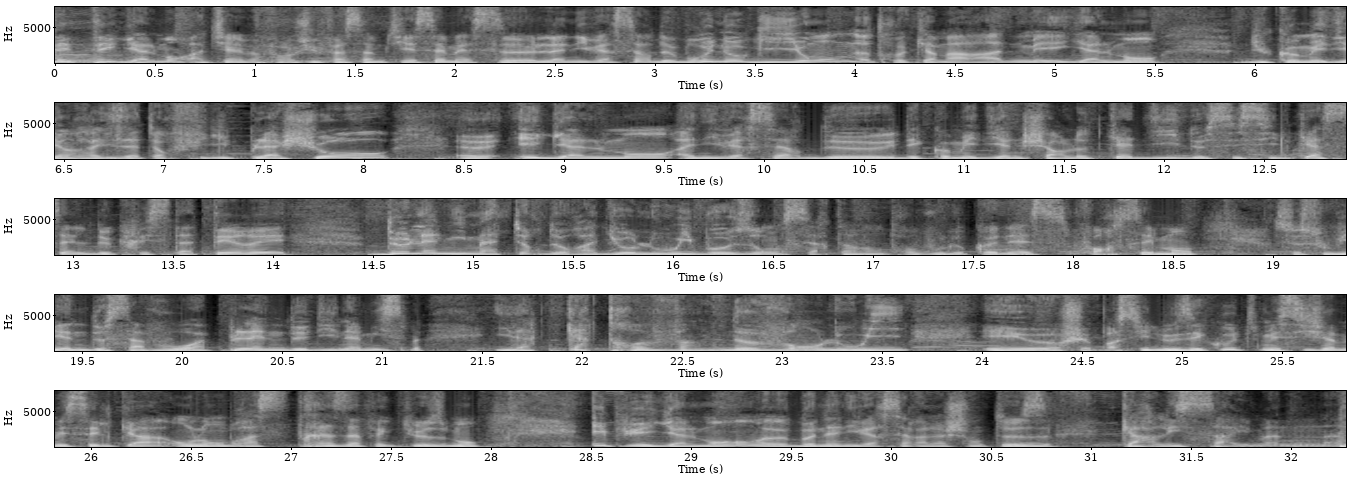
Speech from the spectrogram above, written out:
C'est également, ah tiens, il va falloir que je lui fasse un petit SMS, euh, l'anniversaire de Bruno Guillon, notre camarade, mais également du comédien réalisateur Philippe Lachaud, euh, également anniversaire de, des comédiennes Charlotte Caddy, de Cécile Cassel, de Christa Terré, de l'animateur de radio Louis Boson, certains d'entre vous le connaissent forcément, se souviennent de sa voix pleine de dynamisme. Il a 89 ans, Louis, et euh, je ne sais pas s'il nous écoute, mais si jamais c'est le cas, on l'embrasse très affectueusement. Et puis également, bon anniversaire à la chanteuse Carly Simon.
